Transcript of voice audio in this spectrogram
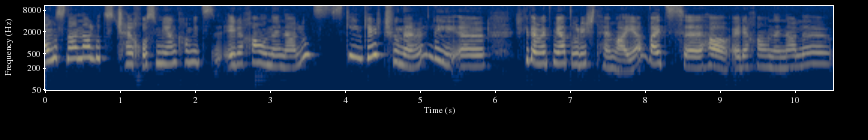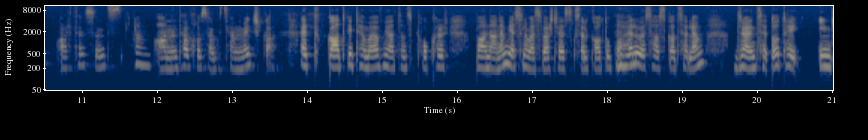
ամուսնանալուց չէ խոսում միանգամից երեխա ունենալուց սկի ինքեր չունեմ էլի Չգիտեմ, այդ մի հատ ուրիշ թեմա է, բայց հա, երեխա ունենալը արդեն սենց հա։ անընդհատ խոսակցության մեջ կա։ Այդ կատվի թեմայով մի հատ սենց փոքր բան անեմ, ես էլ եմ վերջերս սկսել կատու պահել ու ես հասկացել եմ դրանից հետո թե ինչ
